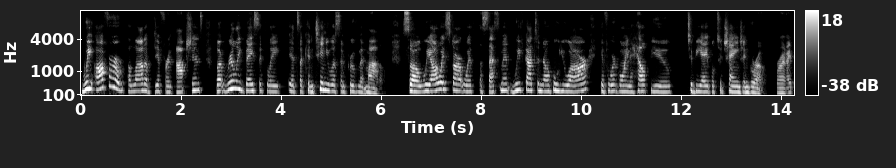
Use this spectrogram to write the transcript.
We offer a lot of different options, but really basically it's a continuous improvement model. So we always start with assessment. We've got to know who you are if we're going to help you to be able to change and grow, right?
